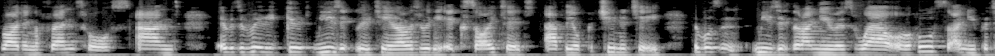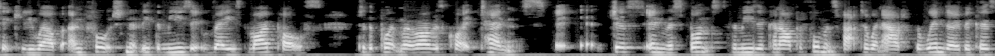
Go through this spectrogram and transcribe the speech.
riding a friend's horse, and it was a really good music routine. I was really excited to have the opportunity. It wasn't music that I knew as well, or a horse that I knew particularly well, but unfortunately, the music raised my pulse to the point where I was quite tense, it, just in response to the music, and our performance factor went out of the window because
